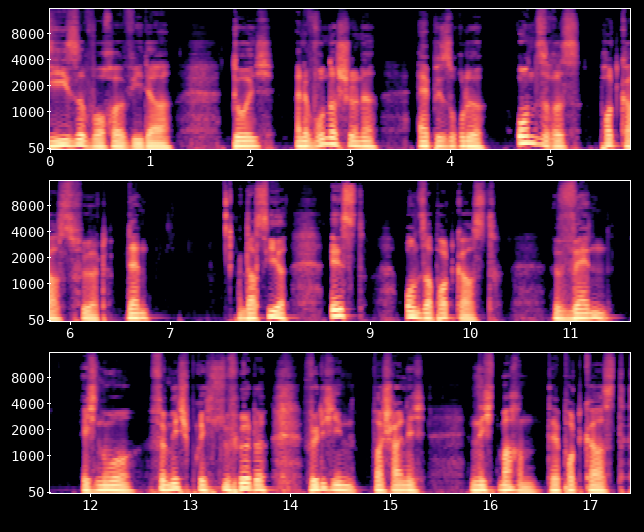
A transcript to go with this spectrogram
diese Woche wieder durch eine wunderschöne Episode unseres Podcasts führt. Denn das hier ist unser Podcast. Wenn ich nur für mich sprechen würde, würde ich ihn wahrscheinlich nicht machen. Der Podcast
